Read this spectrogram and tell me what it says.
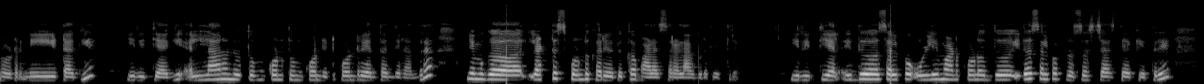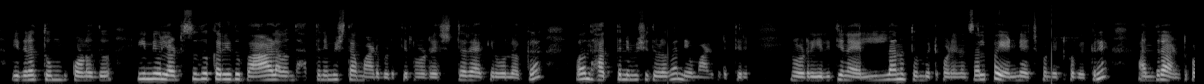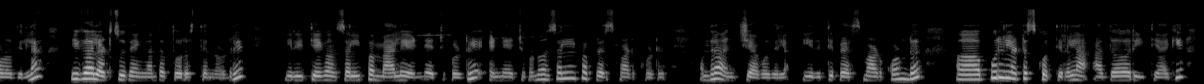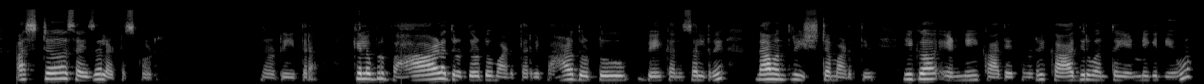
ನೋಡ್ರಿ ನೀಟಾಗಿ ಈ ರೀತಿಯಾಗಿ ಎಲ್ಲಾನು ನೀವು ತುಂಬ್ಕೊಂಡು ತುಂಬ್ಕೊಂಡು ಇಟ್ಕೊಂಡ್ರಿ ಅಂತಂದಿರಂದ್ರೆ ನಿಮ್ಗೆ ಲಟ್ಟಿಸ್ಕೊಂಡು ಕರಿಯೋದಕ್ಕೆ ಭಾಳ ಸರಳ ಆಗ್ಬಿಡ್ತೈತ್ರಿ. ಈ ರೀತಿ ಇದು ಸ್ವಲ್ಪ ಉಳ್ಳಿ ಮಾಡ್ಕೊಳೋದು, ಇದು ಸ್ವಲ್ಪ ಪ್ರೊಸೆಸ್ ಜಾಸ್ತಿ ಆಕೈತ್ರಿ. ಇದನ್ನ ತುಂಬ್ಕೊಳೋದು. ಈಗ ನೀವು ಲಟ್ಸೋದು ಕರಿಯೋದು ಭಾಳ ಒಂದು ಹತ್ತು ನಿಮಿಷದಾಗ ಮಾಡಿಬಿಡ್ತೀರಿ ನೋಡ್ರಿ. ಎಷ್ಟರೇ ಹಾಕಿರೋಲಕ್ಕ ಒಂದು ಹತ್ತು ನಿಮಿಷದೊಳಗೆ ನೀವು ಮಾಡಿಬಿಡ್ತೀರಿ. ನೋಡ್ರಿ, ಈ ರೀತಿ ನಾ ಎಲ್ಲಾನು ತುಂಬಿಟ್ಕೊಂಡು. ಒಂದು ಸ್ವಲ್ಪ ಎಣ್ಣೆ ಹಚ್ಕೊಂಡು ಇಟ್ಕೋಬೇಕ್ರಿ. ಅಂದ್ರೆ ಅಂಟ್ಕೊಳೋದಿಲ್ಲ. ಈಗ ಲಟ್ಸೋದು ಹೆಂಗಂತ ತೋರಿಸ್ತೇನೆ ನೋಡ್ರಿ. ಈ ರೀತಿಯಾಗಿ ಒಂದು ಸ್ವಲ್ಪ ಮೇಲೆ ಎಣ್ಣೆ ಹಚ್ಕೊಳ್ರಿ. ಎಣ್ಣೆ ಹಚ್ಕೊಂಡು ಒಂದು ಸ್ವಲ್ಪ ಪ್ರೆಸ್ ಮಾಡ್ಕೊಳ್ರಿ. ಅಂದ್ರೆ ಅಂಚಿ ಆಗೋದಿಲ್ಲ. ಈ ರೀತಿ ಪ್ರೆಸ್ ಮಾಡ್ಕೊಂಡು ಪೂರಿ ಲಟ್ಟಿಸ್ಕೊತಿರಲ್ಲ ಅದೇ ರೀತಿಯಾಗಿ ಅಷ್ಟ ಸೈಜಲ್ಲಿ ಲಟ್ಟಿಸ್ಕೊಳ್ರಿ ನೋಡ್ರಿ ಈ ಥರ ಕೆಲವೊಬ್ರು ಭಾಳ ದೊಡ್ಡ ದೊಡ್ಡ ಮಾಡ್ತಾರ್ರಿ, ಭಾಳ ದೊಡ್ಡ ಬೇಕನ್ಸಲ್ರಿ. ನಾವಂತೂ ಇಷ್ಟ ಮಾಡ್ತೀವಿ. ಈಗ ಎಣ್ಣೆ ಕಾದೈತೆ ನೋಡ್ರಿ ಕಾದಿರುವಂಥ ಎಣ್ಣೆಗೆ ನೀವು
